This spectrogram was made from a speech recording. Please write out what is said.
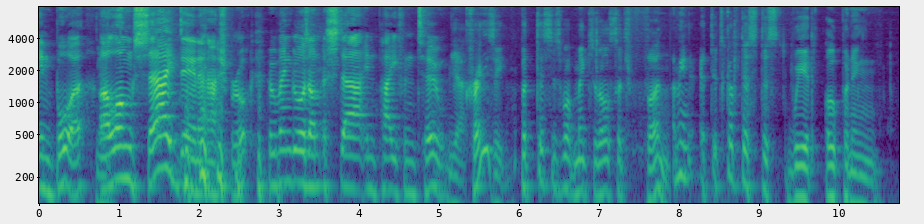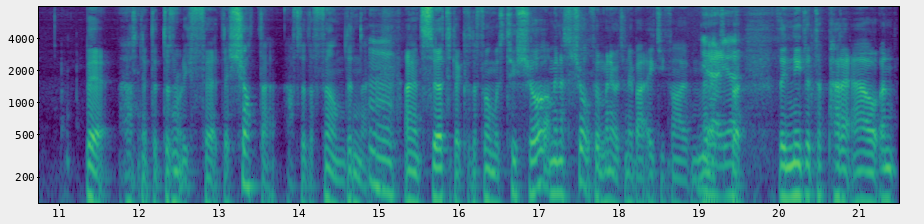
in Boa Yeah. alongside Dana Ashbrook, who then goes on to star in Python 2. Yeah, crazy. But this is what makes it all such fun. I mean, it, it's got this this weird opening bit, hasn't it, that doesn't really fit. They shot that after the film, didn't they? Mm. And inserted it because the film was too short. I mean, it's a short film anyway, it's only about 85 minutes, yeah. but they needed to pad it out. And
